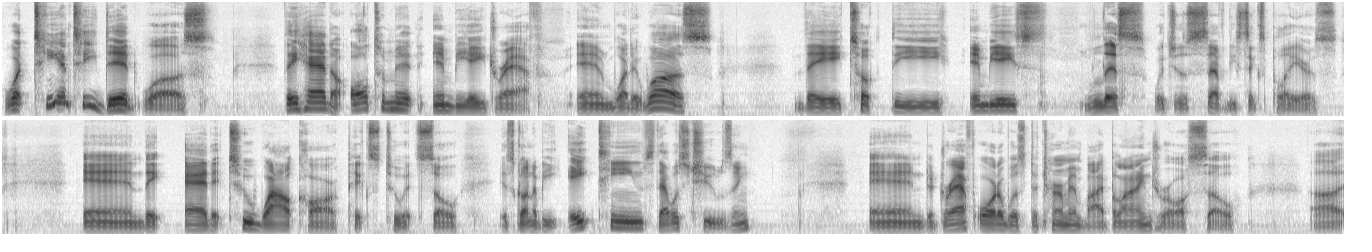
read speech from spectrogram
what TNT did was they had an ultimate NBA draft, and what it was, they took the NBA's list, which is 76 players, and they added two wild card picks to it. So it's going to be eight teams that was choosing and the draft order was determined by blind draw. So, uh,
